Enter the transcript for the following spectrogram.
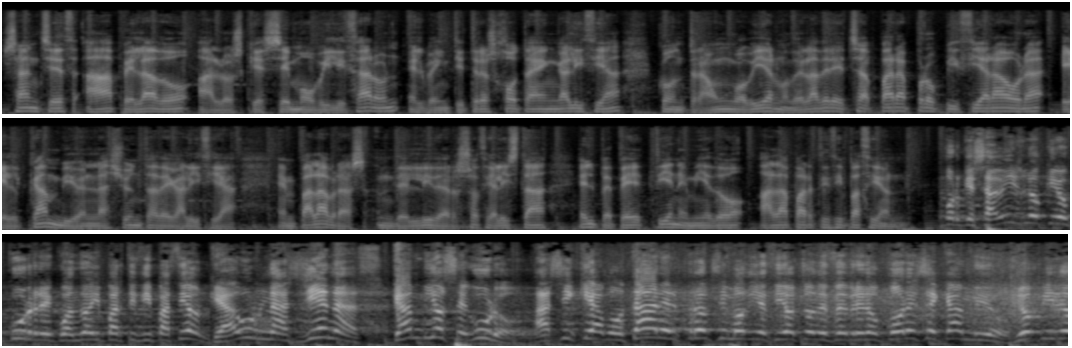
Sánchez ha apelado a los que se movilizaron el 23J en Galicia contra un gobierno de la derecha para propiciar ahora el cambio en la Junta de Galicia. En palabras del líder socialista, el PP tiene miedo a la participación. Porque sabéis lo que ocurre cuando hay participación, que a urnas llenas, cambio seguro. Así que a votar el próximo 18 de febrero por ese cambio. Yo pido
